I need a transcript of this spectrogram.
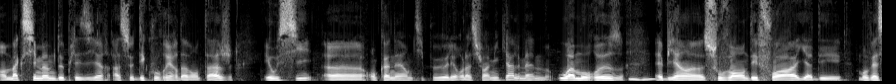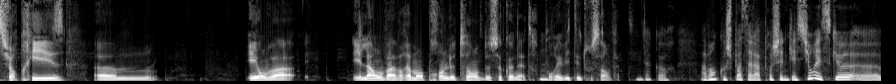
un maximum de plaisir à se découvrir davantage. Et aussi, euh, on connaît un petit peu les relations amicales même ou amoureuses. Mhm. Eh bien, euh, souvent, des fois, il y a des mauvaises surprises. euh, et on va, et là, on va vraiment prendre le temps de se connaître pour Mhm. éviter tout ça, en fait. D'accord. Avant que je passe à la prochaine question, est-ce que euh,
